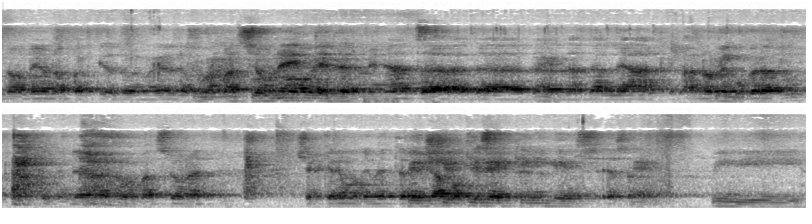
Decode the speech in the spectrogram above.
non, è una partita dove magari la formazione è determinata da, da- Eh. da- dalle altre. Hanno recuperato tutto, quindi è una formazione cercheremo di mettere Per in campo tecniche, esatto. eh, quindi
